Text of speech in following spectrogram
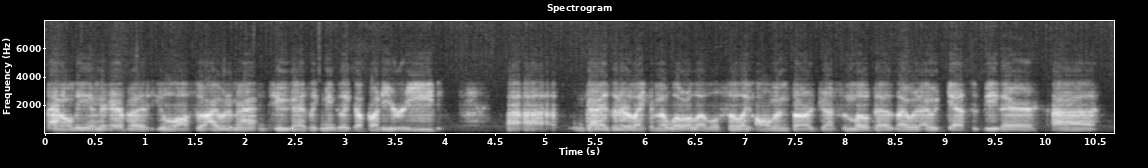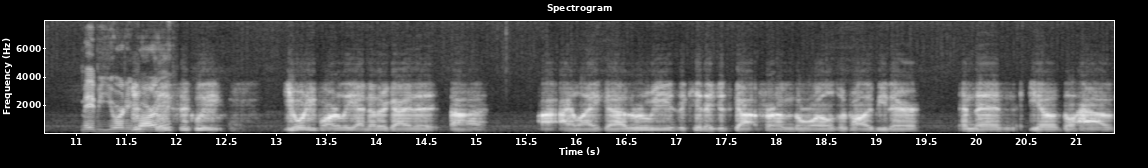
penalty in there, but you'll also, I would imagine, too, guys like maybe like a Buddy Reed, uh, guys that are like in the lower level. So like Almanzar, Justin Lopez, I would I would guess would be there. Uh, Maybe Yordi Barley. basically, Jordy Barley, another guy that uh, I, I like. Uh, Ruiz, the kid they just got from the Royals, would probably be there. And then you know they'll have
